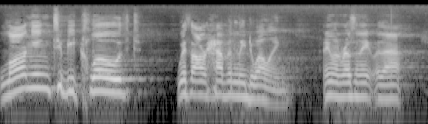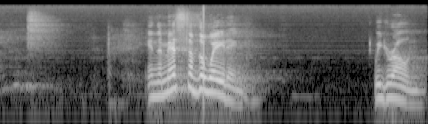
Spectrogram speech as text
longing to be clothed with our heavenly dwelling. Anyone resonate with that? In the midst of the waiting, we groan,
